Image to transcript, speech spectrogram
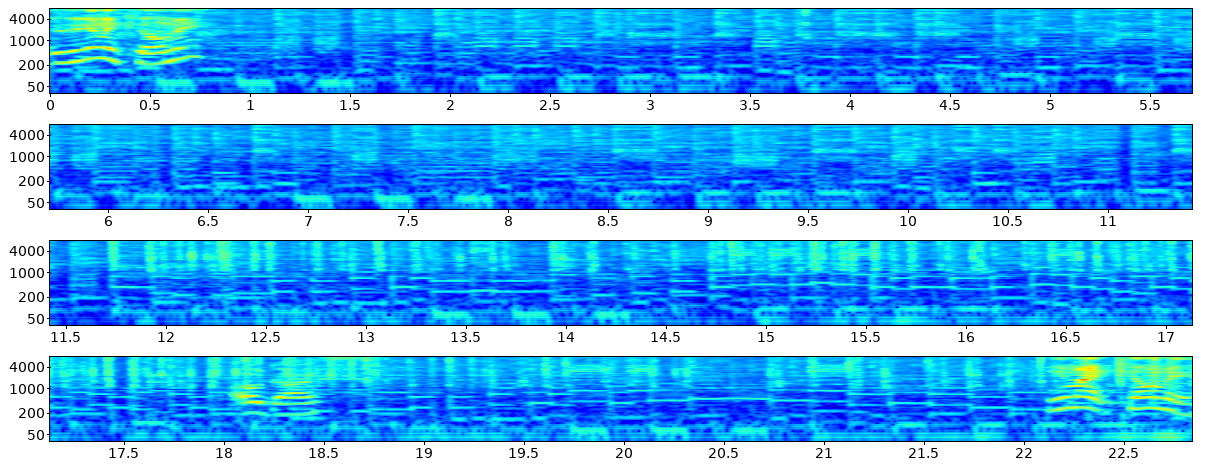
Is he gonna kill me? Oh gosh. He might kill me.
